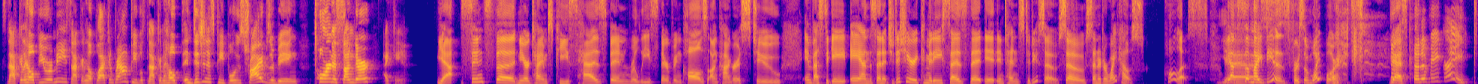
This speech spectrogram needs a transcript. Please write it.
It's not going to help you or me. It's not going to help black and brown people. It's not going to help indigenous people whose tribes are being torn asunder. I can't Yeah. Since the New York Times piece has been released, there have been calls on Congress to investigate, and the Senate Judiciary Committee says that it intends to do so. So, Senator Whitehouse, call us. We have some ideas for some whiteboards. Yes. it's gonna be great.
